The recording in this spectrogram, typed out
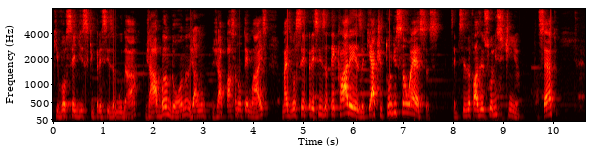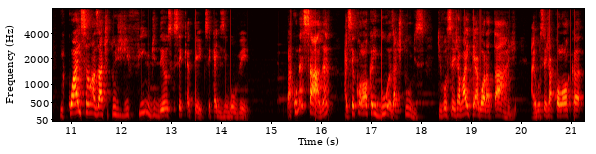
que você disse que precisa mudar, já abandona, já, não, já passa a não ter mais, mas você precisa ter clareza que atitudes são essas. Você precisa fazer sua listinha, tá certo? E quais são as atitudes de filho de Deus que você quer ter, que você quer desenvolver? Para começar, né? Aí você coloca aí duas atitudes que você já vai ter agora à tarde. Aí você já coloca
